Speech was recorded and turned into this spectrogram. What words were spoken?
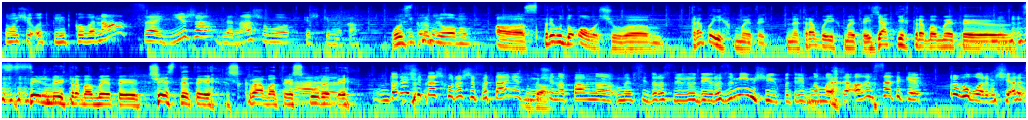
Тому що от клітковина це їжа для нашого кишківника. Ось Мікробіому. а, з приводу овочів. е, Треба їх мити, не треба їх мити. Як їх треба мити? Сильно їх треба мити, чистити, шкрабати, шкурити. Е, До речі, теж хороше питання, тому Да. що напевно ми всі дорослі люди і розуміємо, що їх потрібно мити, але все-таки проговоримо ще раз.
